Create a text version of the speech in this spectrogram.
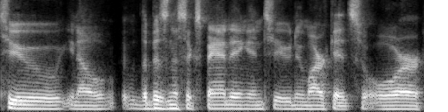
to, you know, the business expanding into new markets or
